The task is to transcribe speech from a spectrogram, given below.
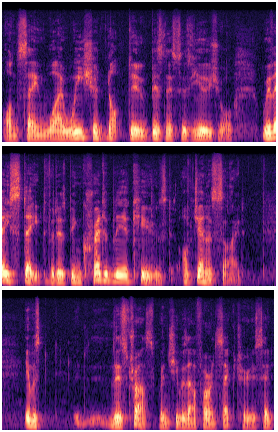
on saying why we should not do business as usual with a state that has been credibly accused of genocide. It was Liz Truss, when she was our Foreign Secretary, who said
